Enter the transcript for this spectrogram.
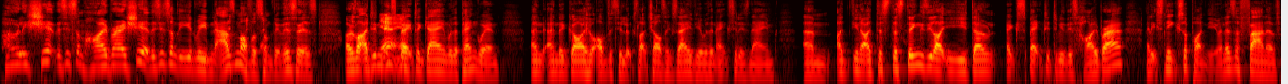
holy shit this is some highbrow shit. This is something you'd read in asimov or something this is. I was like i didn't yeah, expect yeah. a game with a penguin and and a guy who obviously looks like charles xavier with an x in his name. Um I, you know just there's things you like you don't expect it to be this highbrow and it sneaks up on you. And as a fan of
